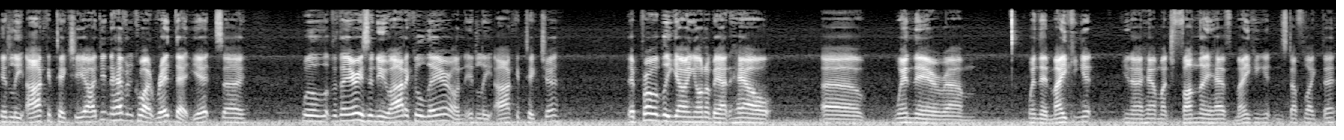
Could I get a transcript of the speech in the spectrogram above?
Italy architecture. Yeah, I didn't haven't quite read that yet. So, well, there is a new article there on Italy architecture. They're probably going on about how uh, when they're um, when they're making it, you know, how much fun they have making it and stuff like that.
